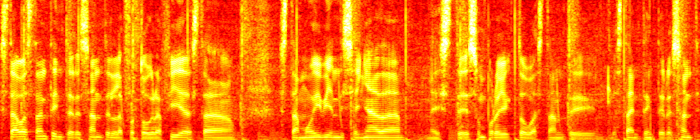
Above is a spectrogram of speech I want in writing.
está bastante interesante la fotografía, está, está muy bien diseñada, este, es un proyecto bastante, bastante interesante.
